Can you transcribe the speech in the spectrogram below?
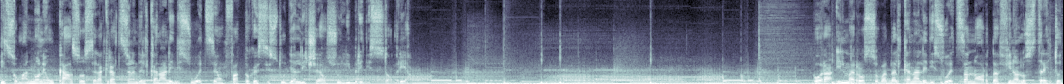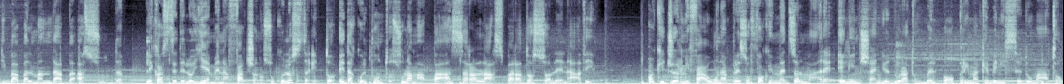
Insomma, non è un caso se la creazione del canale di Suez è un fatto che si studia al liceo sui libri di storia. Ora, il Mar Rosso va dal canale di Suez a nord fino allo stretto di Bab al-Mandab a sud. Le coste dello Yemen affacciano su quello stretto e da quel punto sulla mappa Ansar Allah spara addosso alle navi. Pochi giorni fa una ha preso fuoco in mezzo al mare e l'incendio è durato un bel po' prima che venisse domato.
